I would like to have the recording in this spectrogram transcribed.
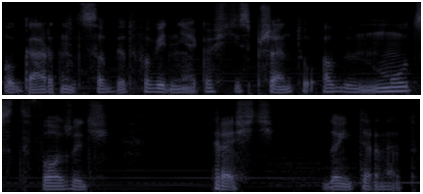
ogarnąć sobie odpowiedniej jakości sprzętu, aby móc tworzyć treści do internetu.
